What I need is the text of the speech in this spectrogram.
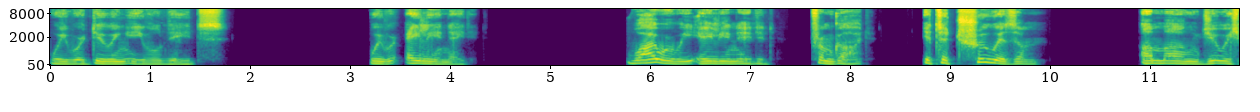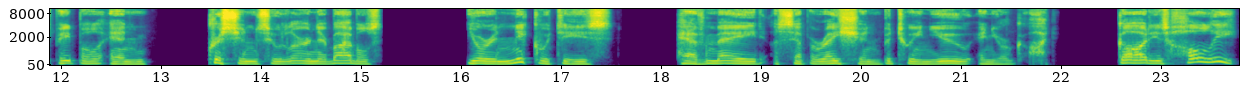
We were doing evil deeds. We were alienated. Why were we alienated from God? It's a truism among Jewish people and Christians who learn their Bibles. Your iniquities have made a separation between you and your God. God is holy,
